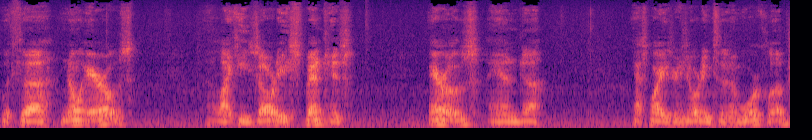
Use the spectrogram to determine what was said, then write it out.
with uh, no arrows, like he's already spent his arrows, and uh, that's why he's resorting to the war club.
